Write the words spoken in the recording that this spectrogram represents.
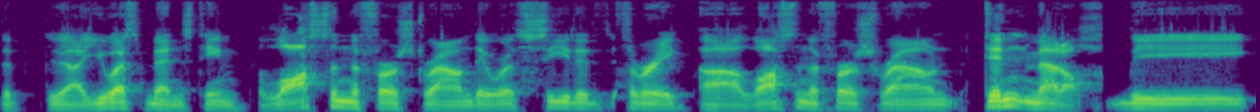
the uh, U.S. men's team, lost in the first round. They were seeded three, uh, lost in the first round, didn't medal. The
